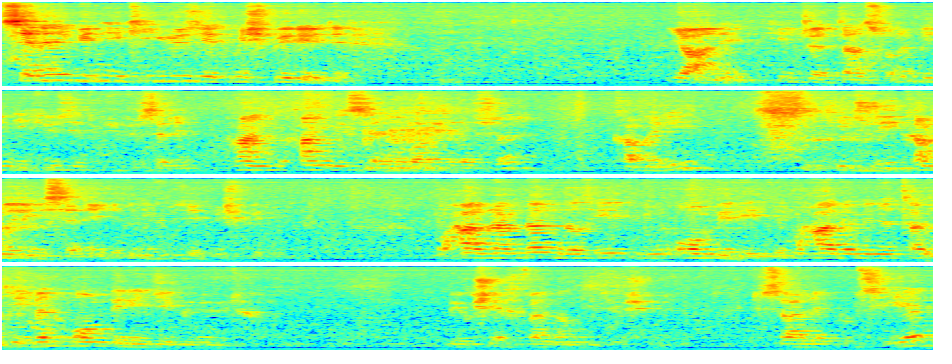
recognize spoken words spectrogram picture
Sene 1271 idi. Yani hicretten sonra 1271 sene. Hangi, hangi sene bu arkadaşlar? Kameri, Hicri Kameri seneydi. 1271 idi. Muharrem'den dahi 1011 idi. Muharrem'in takriben 11. günüydü. Büyük Şeyh Efendi anlatıyor şimdi. Risale-i Kutsiye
